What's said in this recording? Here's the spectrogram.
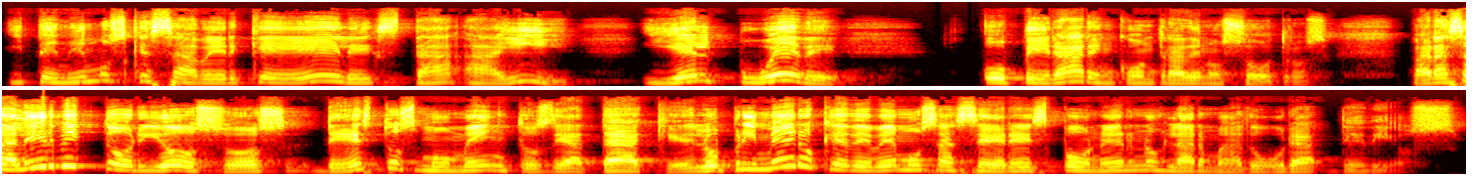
Y tenemos que saber que Él está ahí y Él puede operar en contra de nosotros. Para salir victoriosos de estos momentos de ataque, lo primero que debemos hacer es ponernos la armadura de Dios.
